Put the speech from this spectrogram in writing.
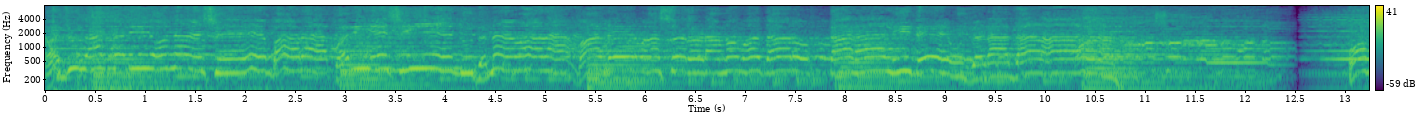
હજુ લાકડીઓ ના છે બારા ભરીએ છીએ દૂધના વાળા. વાડે વાસરડાનો વધારો, તારા લીધે ઉદડા દાળા ઓમ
